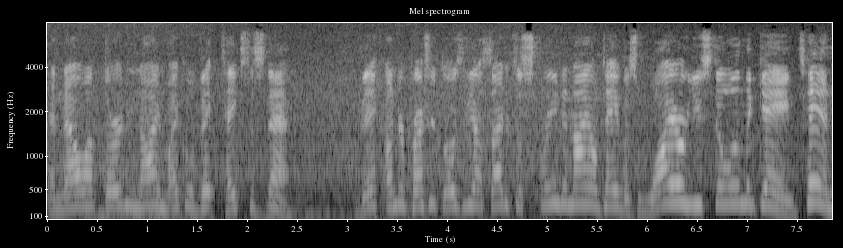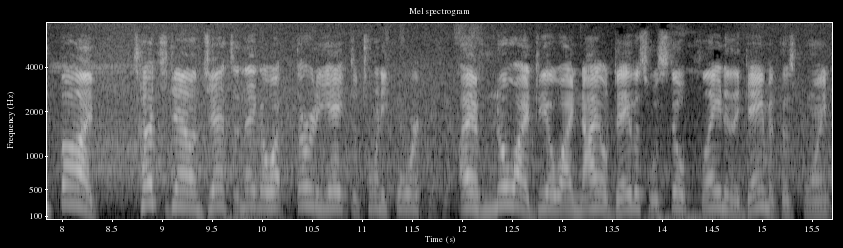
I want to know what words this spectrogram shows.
And now on third and nine, Michael Vick takes the snap. Vick under pressure, throws to the outside. It's a screen to Knile Davis. Why are you still in the game? 10-5. Touchdown Jets, and they go up 38 to 24. I have no idea why Knile Davis was still playing in the game at this point.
